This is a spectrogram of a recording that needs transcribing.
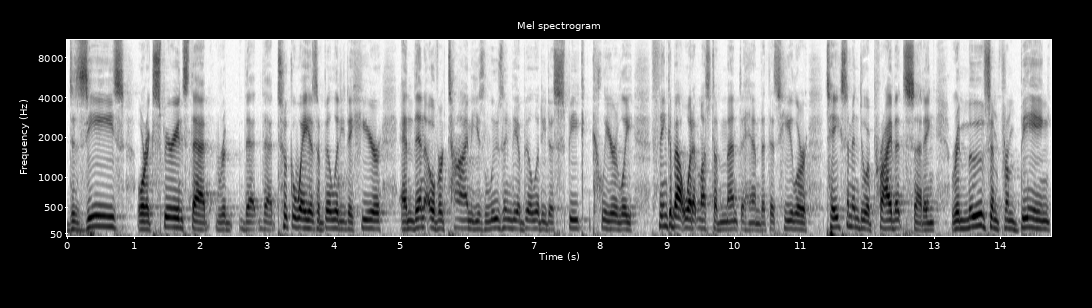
disease or experience that, that, that took away his ability to hear, and then over time he's losing the ability to speak clearly. Think about what it must have meant to him that this healer takes him into a private setting, removes him from being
